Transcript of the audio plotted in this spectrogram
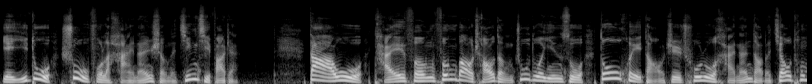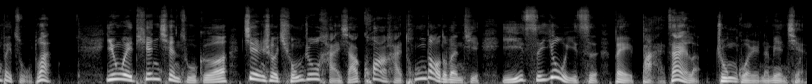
也一度束缚了海南省的经济发展。大雾、台风、风暴潮等诸多因素都会导致出入海南岛的交通被阻断。因为天堑阻隔，建设琼州海峡跨海通道的问题一次又一次被摆在了中国人的面前。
